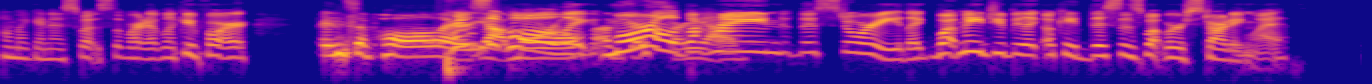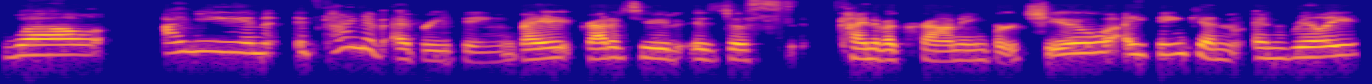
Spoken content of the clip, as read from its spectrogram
Oh my goodness, what's the word I'm looking for? Principle or Principle, yeah, moral like moral story, yeah. behind the story. Like what made you be like, okay, this is what we're starting with? Well, I mean, it's kind of everything, right? Gratitude is just kind of a crowning virtue, I think, and and really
